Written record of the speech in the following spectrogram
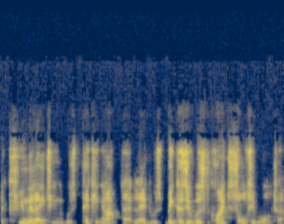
accumulating, was picking up that lead, was because it was quite salty water.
